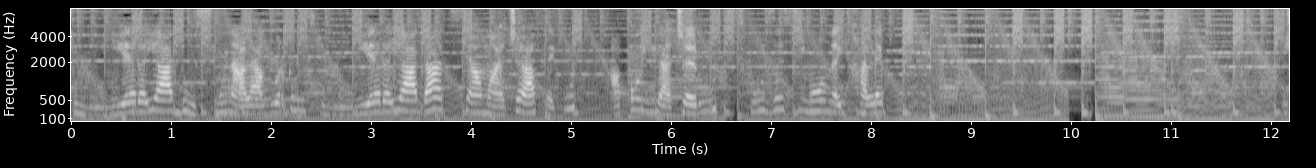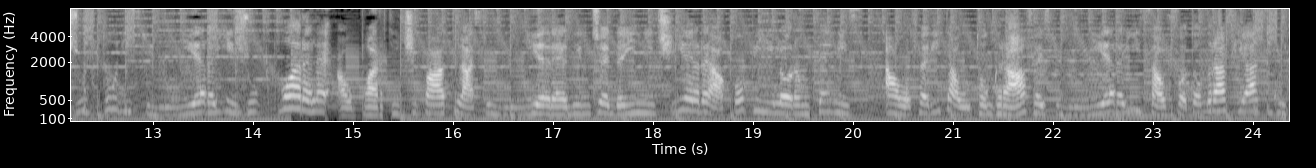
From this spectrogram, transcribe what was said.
subliniere i-a dus mâna la gură când subliniere i-a dat seama ce a făcut, apoi i-a cerut scuze Simonei Halep. Jucătorii sublinierei jucătoarele au participat la subliniere din ce de inițiere a copiilor în tenis, au oferit autografe sublinierei s-au fotografiat cu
